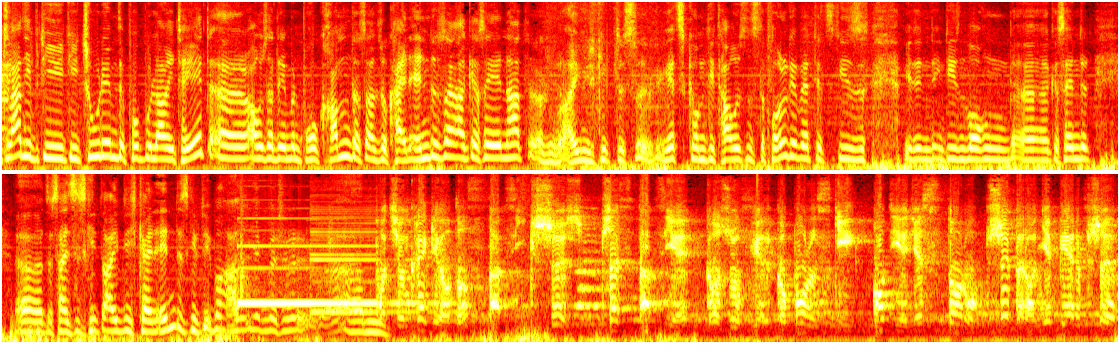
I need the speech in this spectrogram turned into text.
Klar, die, die, die zunehmende Popularität, äh, außerdem ein Programm, das also kein Ende gesehen hat. Also eigentlich gibt es, äh, jetzt kommt die tausendste Folge, wird jetzt dieses, in, in diesen Wochen äh, gesendet. Äh, das heißt, es gibt eigentlich kein Ende, es gibt immer alle irgendwelche... Ähm Pociąg Regio do stacji Krzyż przez stację Gorzów Wielkopolski odjedzie z toru przy peronie pierwszym.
